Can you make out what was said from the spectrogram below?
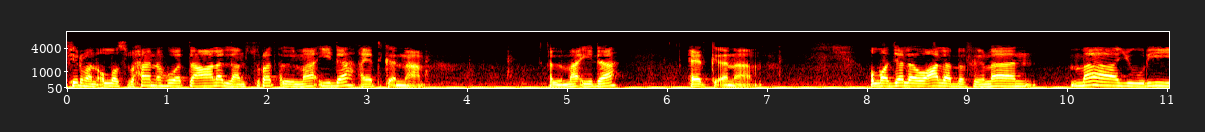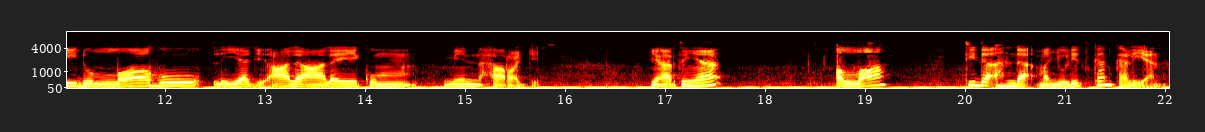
firman Allah Subhanahu wa taala dalam surat Al-Maidah ayat ke-6. Al-Maidah ayat ke-6. Allah Jalla wa Ala berfirman, "Ma yuridu Allahu liyaj'ala 'alaikum min haraj." Yang artinya Allah tidak hendak menyulitkan kalian.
